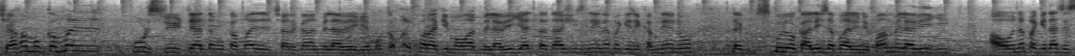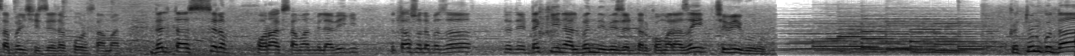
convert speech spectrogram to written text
چې هغه مکمل فوډ سټریټ ته هلته مکمل چرګان ملاويږي مکمل خوراکي مواد ملاويږي هلته دا شیز نه نه پکې چې کم نه نو د سکول او کالج لپاره یونیفارم ملاويږي او نه پکې داسې سبل شي زه د کور سامان دلته صرف خوراک سامان ملاويږي نو تاسو له بزه د دې ډکی نه البندي وزټ در کوم راځي چې وی ګورو کتونکو دا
